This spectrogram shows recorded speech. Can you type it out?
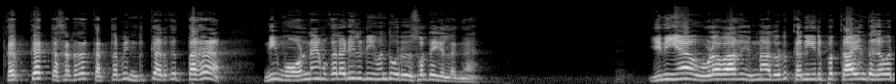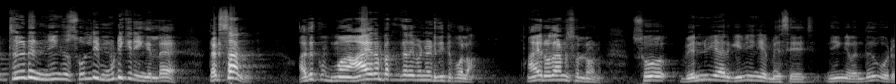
கற்க கசடர கற்றபின் நிற்க இருக்கு தக. நீ ஒன்னே முக்கால் அடியில் நீ வந்து ஒரு சொல்றீங்க இல்லைங்க? இனியா உளவாக இன்னாதோடு கனி இருப்ப காய்ந்தகவற்றுன்னு நீங்கள் சொல்லி முடிக்கிறீங்கல்ல? தட்ஸ் ஆல் அதுக்கு ஆயிரம் பக்கம் கதை வேணும் எழுதிட்டு போகலாம் ஆயிரம் ரூபான்னு சொல்லணும். So when we are giving a message நீங்கள் வந்து ஒரு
